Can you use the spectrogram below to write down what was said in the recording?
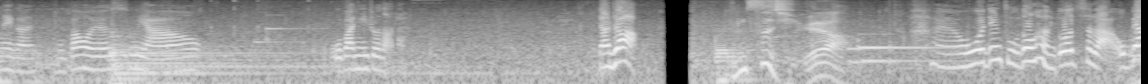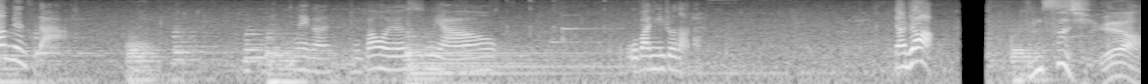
那个，你帮我约苏阳，我帮你一周导的。两周。你们自己约啊。哎呀，我已经主动很多次了，我不要面子的。那个，你帮我约苏阳，我帮你一周导的。两周。你们自己约啊。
